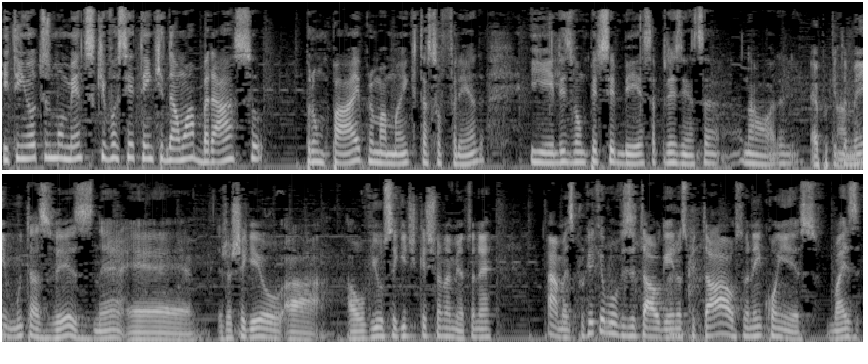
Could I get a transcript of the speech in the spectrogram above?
e tem outros momentos que você tem que dar um abraço para um pai, para uma mãe que está sofrendo, e eles vão perceber essa presença na hora ali. É porque também, muitas vezes, né, é, eu já cheguei a, a ouvir o seguinte questionamento, né? Ah, mas por que, que eu vou visitar alguém no hospital se eu nem conheço? Mas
